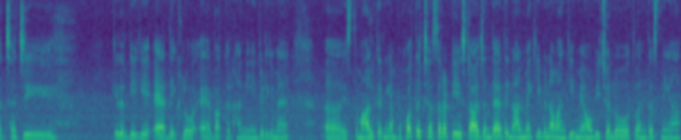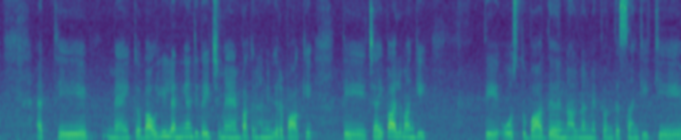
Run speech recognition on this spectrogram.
ਅੱਛਾ ਜੀ, ਕਿਧਰ ਗਈ ਇਹ ਦੇਖ ਲਓ, ਇਹ ਬਾਕਰ ਹਨੀ ਜਿਹੜੀ ਮੈਂ ਇਸਤੇਮਾਲ ਕਰਨੀ ਆ ਬਹੁਤ ਅੱਛਾ ਸਾਰਾ ਟੇਸਟ ਆ ਜਾਂਦਾ ਇਹਦੇ ਨਾਲ ਮੈਂ ਕੀ ਬਣਾਵਾਂਗੀ? ਮੈਂ ਉਹ ਵੀ ਚਲੋ ਤੁਹਾਨੂੰ ਦੱਸਨੀ ਆ ਇੱਥੇ ਮੈਂ ਇੱਕ ਬਾਉਲ ਹੀ ਲੈਣੀ ਆ ਜਿਹਦੇ ਵਿੱਚ ਮੈਂ ਬਾਕਰਹਾਨੀ ਵਗੈਰਾ ਪਾ ਕੇ ਤੇ ਚਾਹ ਪਾ ਲਵਾਂਗੀ। ਤੇ ਉਸ ਤੋਂ ਬਾਅਦ ਨਾਲ ਨਾਲ ਮੈਂ ਤੁਹਾਨੂੰ ਦੱਸਾਂਗੀ ਕਿ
